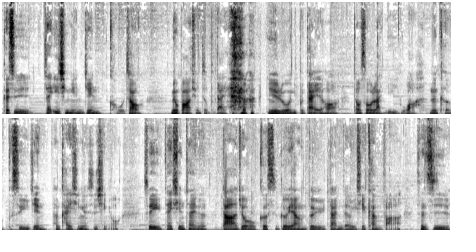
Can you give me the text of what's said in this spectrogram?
可是，在疫情年间，口罩没有办法选择不戴，因为如果你不戴的话，到时候染疫，哇，那可不是一件很开心的事情哦。所以在现在呢，大家就有各式各样对于蛋的一些看法，甚至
